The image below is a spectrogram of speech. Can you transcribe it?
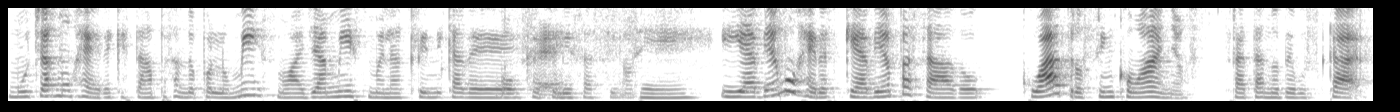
muchas mujeres que estaban pasando por lo mismo allá mismo en la clínica de Ok, fertilización. Sí. Y había mujeres que habían pasado cuatro o cinco años tratando de buscar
